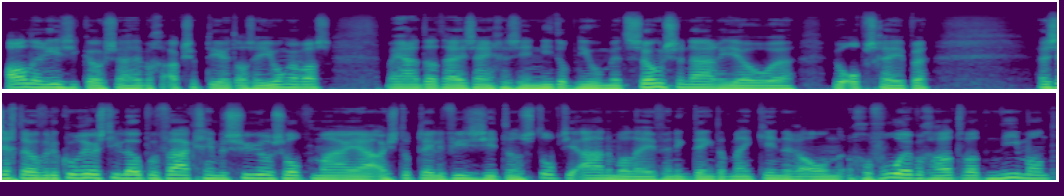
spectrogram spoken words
alle risico's zou hebben geaccepteerd als hij jonger was. Maar ja, dat hij zijn gezin niet opnieuw met zo'n scenario uh, wil opschepen. Hij zegt over de coureurs die lopen vaak geen blessures op. Maar ja, als je het op televisie ziet, dan stopt je adem al even. En ik denk dat mijn kinderen al een gevoel hebben gehad wat niemand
